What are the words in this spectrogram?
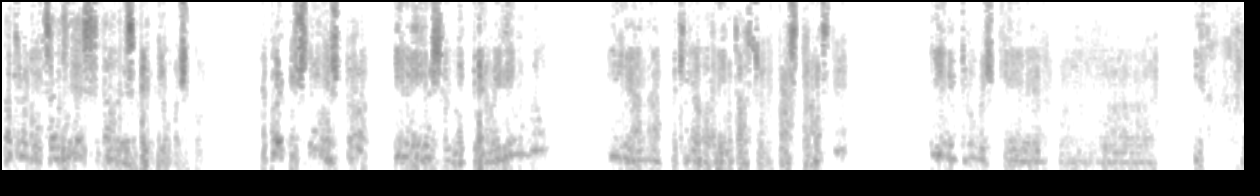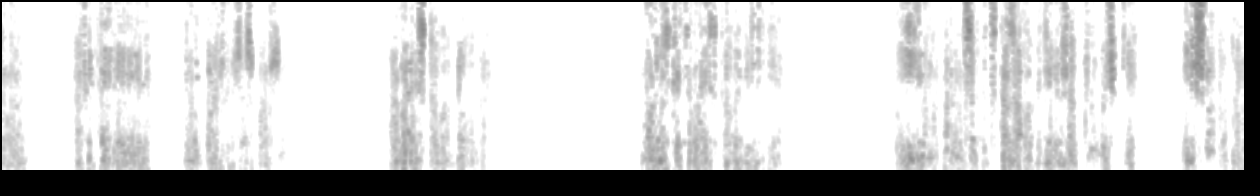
Сотрудница АЗС стала искать трубочку. Такое впечатление, что или ее сегодня первый день был, или она потеряла ориентацию в пространстве, или трубочки в их кафетерии не пользуются спросом. Она искала долго. Сказать, она искала везде. Ее напарница подсказала, где лежат трубочки, и шепотом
